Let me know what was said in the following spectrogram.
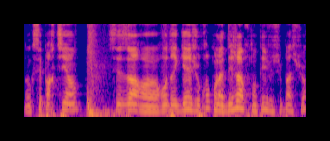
Donc c'est parti. Hein. César euh, Rodriguez, je crois qu'on l'a déjà affronté, je suis pas sûr.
